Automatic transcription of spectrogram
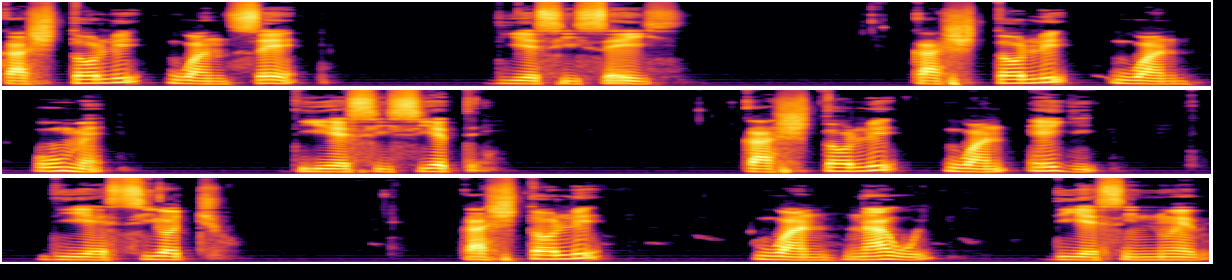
Cachtoli Guanse 16 Cachtoli Guan Ume 17 Cachtoli Guan Eyi 18 Cachtoli Guan Nahui 19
